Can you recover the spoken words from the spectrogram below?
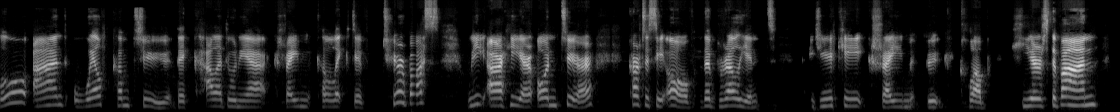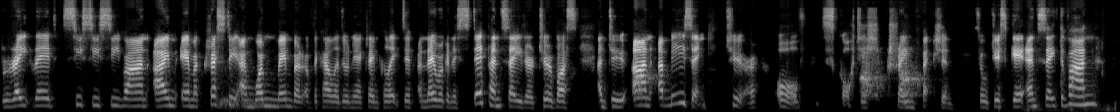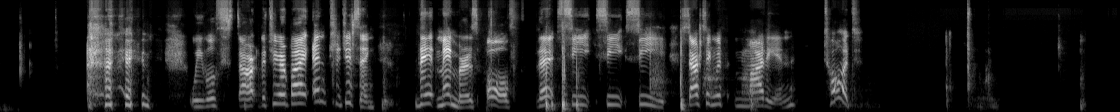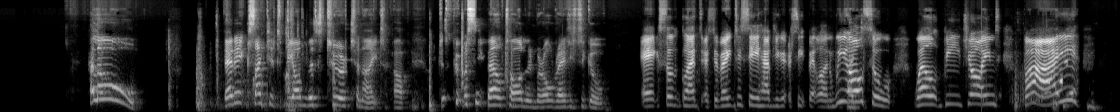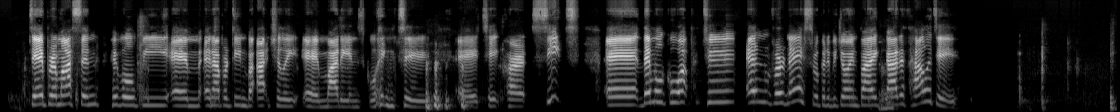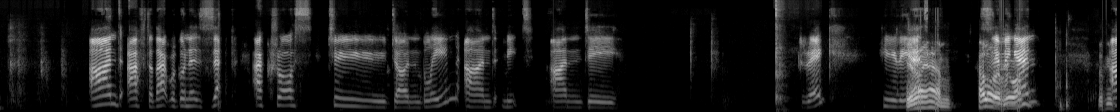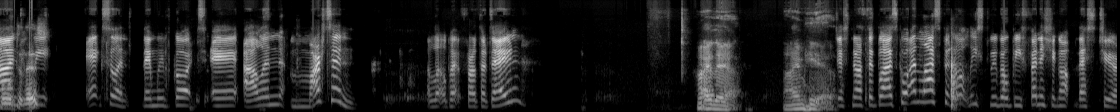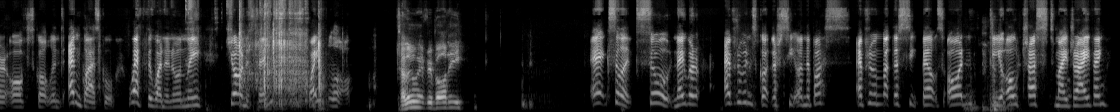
Hello and welcome to the Caledonia Crime Collective tour bus. We are here on tour courtesy of the brilliant UK Crime Book Club. Here's the van, bright red CCC van. I'm Emma Christie. I'm one member of the Caledonia Crime Collective, and now we're going to step inside our tour bus and do an amazing tour of Scottish crime fiction. So just get inside the van we will start the tour by introducing the members of the CCC, starting with Marion Todd. Hello! Very excited to be on this tour tonight. I've just put my seatbelt on and we're all ready to go. Excellent. Glad I was about to say, have you got your seatbelt on? We also will be joined by Deborah Masson, who will be um, in Aberdeen, but actually uh, Marion's going to uh, take her seat. Uh, then we'll go up to Inverness. We're going to be joined by Gareth Halliday. And after that, we're going to zip across to Dunblane and meet Andy Greig. Here he Here is. I am. Hello, everyone. In. Looking forward and to this. We, Excellent. Then we've got uh, Alan Martin a little bit further down. Hi there. I'm here. Just north of Glasgow. And last but not least, we will be finishing up this tour of Scotland in Glasgow with the one and only Jonathan Whitelaw. Hello, everybody. Excellent. So now we're everyone's got their seat on the bus. Everyone got their seatbelts on. Do you all trust my driving?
